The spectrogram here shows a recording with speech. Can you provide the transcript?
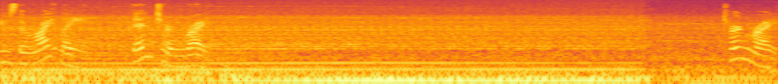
Use the right lane, then turn right. Turn right.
